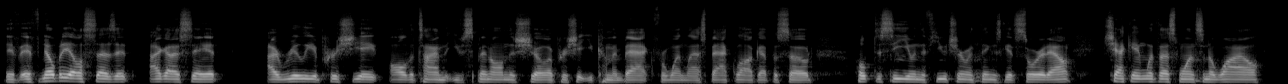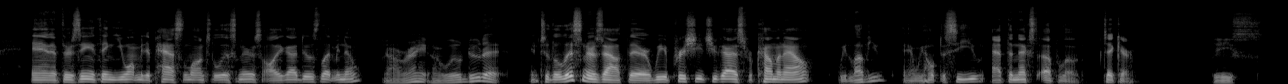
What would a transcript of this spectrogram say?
if if nobody else says it, I gotta say it. I really appreciate all the time that you've spent on this show. I appreciate you coming back for one last backlog episode. Hope to see you in the future when things get sorted out. Check in with us once in a while. And if there's anything you want me to pass along to the listeners, all you gotta do is let me know. All right. I will do that. And to the listeners out there, we appreciate you guys for coming out. We love you, and we hope to see you at the next upload. Take care. Peace.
